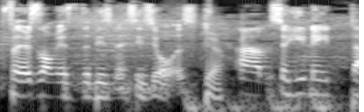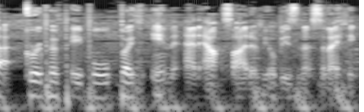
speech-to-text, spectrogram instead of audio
for as long as the business is yours. Yeah. Um, so you need that group of people both in and outside of your business, and I think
